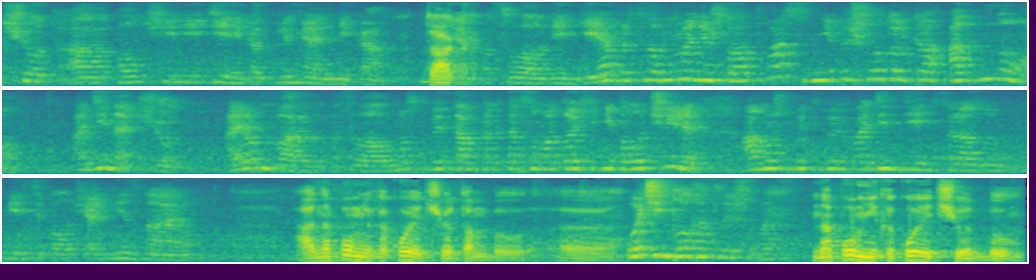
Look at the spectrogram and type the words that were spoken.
отчет о получении денег от племянника. Так. Я посылала деньги. Я обратила внимание, что от вас мне пришло только одно, один отчет. А я вам два раза посылала. Может быть, там как-то в суматохе не получили, а может быть, вы в один день сразу вместе получали, не знаю. А напомни, какой отчет там был? Э, Очень плохо слышу вас. напомни, какой отчет был?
